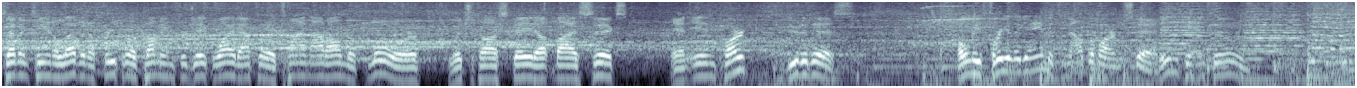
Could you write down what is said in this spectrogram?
17-11, a free throw coming for Jake White after a timeout on the floor. Wichita State up by six. And in part, due to this, only three of the game, it's Malcolm Armstead in Cancun.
